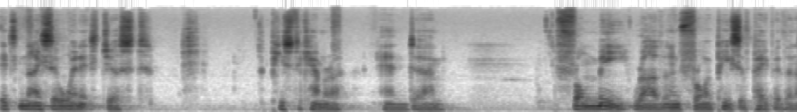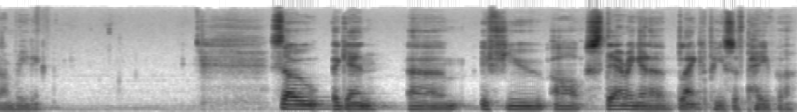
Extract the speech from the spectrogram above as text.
it's nicer when it's just piece to camera and um, from me rather than from a piece of paper that I'm reading. So again, um, if you are staring at a blank piece of paper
